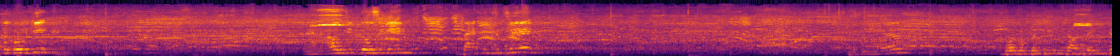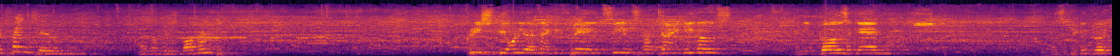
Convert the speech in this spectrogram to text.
Another goal kick. And out it goes again. Back into play. Well. Both of the teams are playing defensive as of this moment. Krish, the only attacking play it seems from Giant Eagles. And it goes again. That's pretty good.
